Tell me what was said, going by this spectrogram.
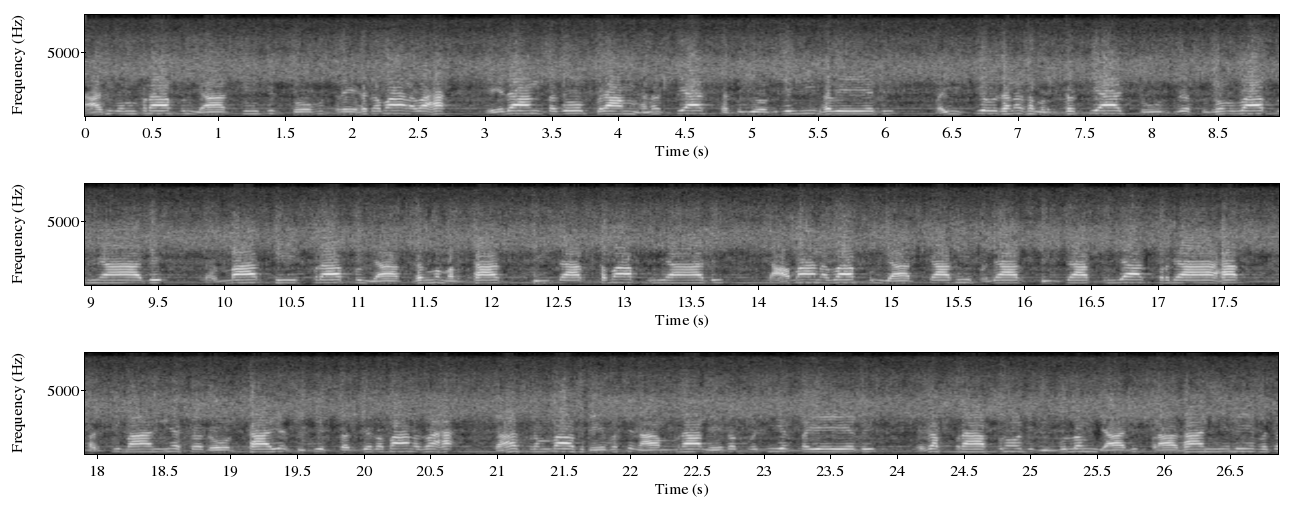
నాశికం ప్రాప్నుయాత్కించిత్ సోపుత్రేహతమానవ. वेदान्तको ब्राह्मणः स्यात् क्षत्रियो विजयी भवेत्। वैश्यो धनसमृद्धः स्यात् शूद्र सुखं वा पुण्यात् धर्मार्थी प्राप्नुयात् धर्ममर्थात् सीतार्थमाप्नुयात् कामानवाप्नुयात् कामी प्रजार्थी चा प्नुयात् प्रजाः। प्रतिमान्यसदोत्थाय शुचिः सज्जनमानसः सहस्रं वासुदेवस्य नाम्नामेतत्प्रकीर्तयेत् यः प्राप्नोति विपुलं याति प्राधान्यमेव च।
